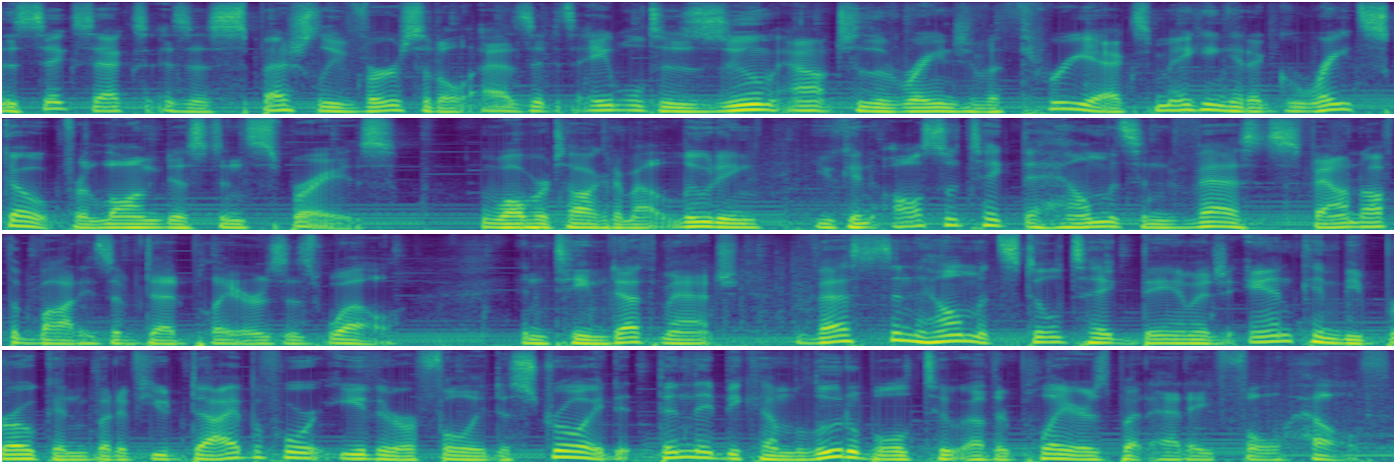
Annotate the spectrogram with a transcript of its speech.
The 6x is especially versatile as it is able to zoom out to the range of a 3x making it a great scope for long distance sprays. While we're talking about looting, you can also take the helmets and vests found off the bodies of dead players as well. In Team Deathmatch, vests and helmets still take damage and can be broken, but if you die before either are fully destroyed, then they become lootable to other players but at a full health.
